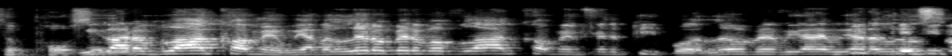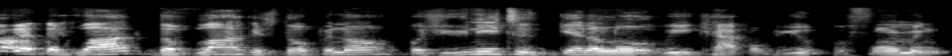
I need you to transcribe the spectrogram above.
to post. We got a vlog coming. We have a little bit of a vlog coming for the people. A little bit. We got we got a little. If you get the vlog, the vlog is dope and all, but you need to get a little recap of you performing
